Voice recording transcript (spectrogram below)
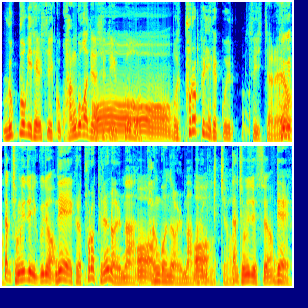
룩북이 될 수 있고 광고가 될 수도 어, 어, 있고 어. 뭐 프로필이 될수 있잖아요. 그게 딱 정해져 있군요. 네, 그 프로필은 얼마, 어. 광고는 얼마 뭐 어, 이런 게 있죠. 딱 정해져 있어요. 네.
